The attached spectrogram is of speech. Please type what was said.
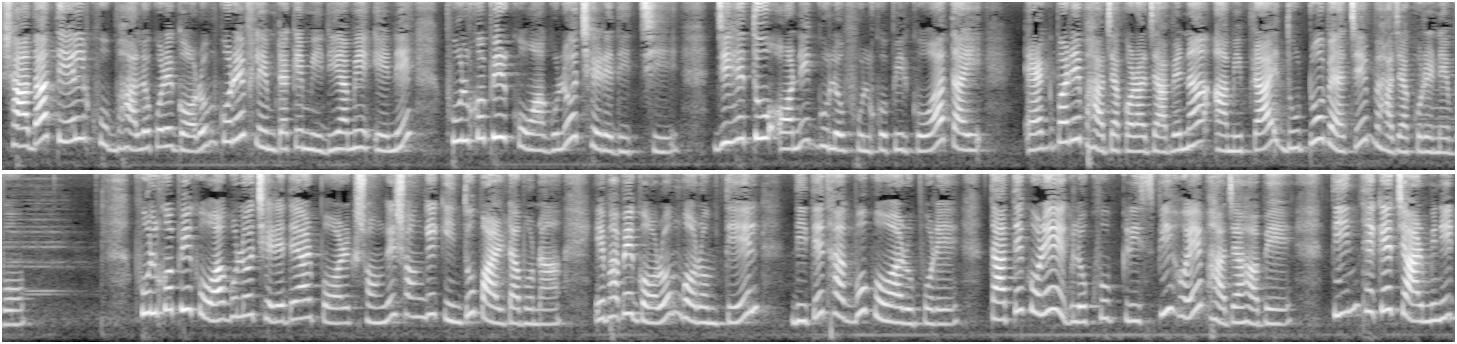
সাদা তেল খুব ভালো করে গরম করে ফ্লেমটাকে মিডিয়ামে এনে ফুলকপির কোয়াগুলো ছেড়ে দিচ্ছি। যেহেতু অনেকগুলো ফুলকপির কোয়া, তাই একবারে ভাজা করা যাবে না। আমি প্রায় দুটো ব্যাচে ভাজা করে নেব। ফুলকপি কোয়াগুলো ছেড়ে দেওয়ার পর সঙ্গে সঙ্গে কিন্তু পাল্টাবো না। এভাবে গরম গরম তেল দিতে থাকব কোয়ার উপরে। তাতে করে এগুলো খুব ক্রিস্পি হয়ে ভাজা হবে। তিন থেকে চার মিনিট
